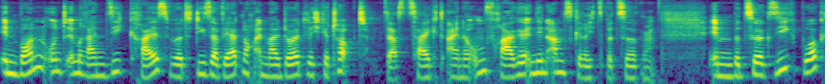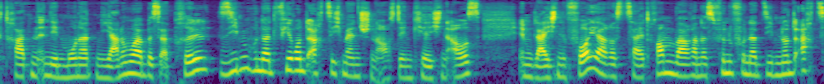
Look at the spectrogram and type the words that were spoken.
In Bonn und im Rhein-Sieg-Kreis wird dieser Wert noch einmal deutlich getoppt. Das zeigt eine Umfrage in den Amtsgerichtsbezirken. Im Bezirk Siegburg traten in den Monaten Januar bis April 784 Menschen aus den Kirchen aus. Im gleichen Vorjahreszeitraum waren es 587.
